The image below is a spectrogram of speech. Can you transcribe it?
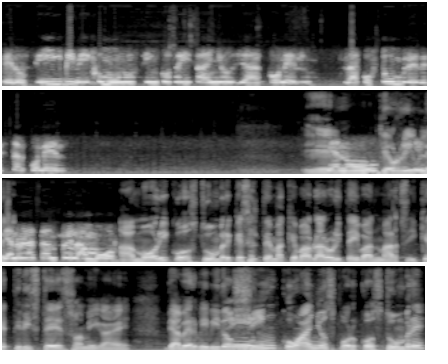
Pero sí viví como unos 5 o 6 años ya con él, la costumbre de estar con él Eh, ya no, qué horrible. Ya no era tanto el amor. Amor y costumbre, que es el tema que va a hablar ahorita Iván Marx. Y qué triste eso, amiga, ¿eh? De haber vivido cinco años por costumbre.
